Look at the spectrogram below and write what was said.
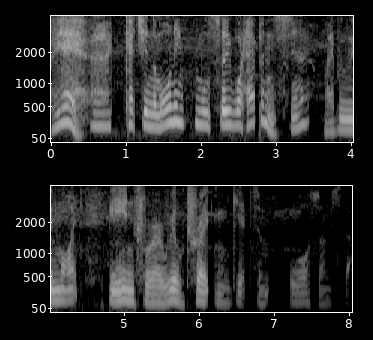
Yeah, uh, catch you in the morning and we'll see what happens, you know. Maybe we might be in for a real treat and get some awesome stuff.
